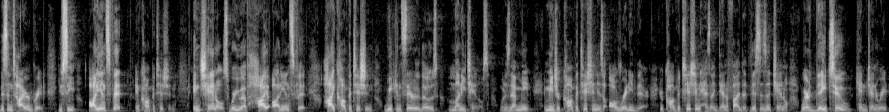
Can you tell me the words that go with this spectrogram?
this entire grid, you see audience fit and competition. In channels where you have high audience fit, high competition, we consider those money channels. What does that mean? It means your competition is already there. Your competition has identified that this is a channel where they too can generate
